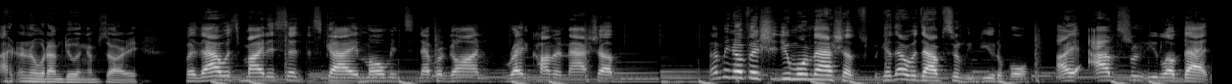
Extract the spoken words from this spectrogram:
I don't know what I'm doing. I'm sorry. But that was MitiS Said the Sky, Moments Never Gone, Red Comet mashup. Let me know if I should do more mashups because that was absolutely beautiful. I absolutely love that.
